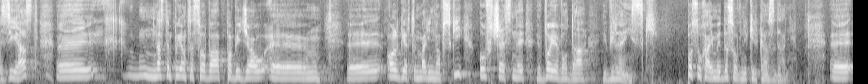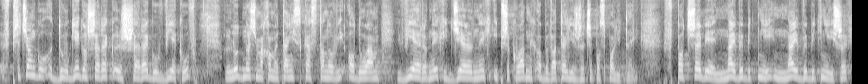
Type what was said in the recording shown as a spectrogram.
zjazd, następujące słowa powiedział Olgierd Malinowski, ówczesny wojewoda wileński. Posłuchajmy dosłownie kilka zdań. E, w przeciągu długiego szeregu, szeregu wieków ludność mahometańska stanowi odłam wiernych, dzielnych i przykładnych obywateli Rzeczypospolitej w potrzebie najwybitniej, najwybitniejszych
